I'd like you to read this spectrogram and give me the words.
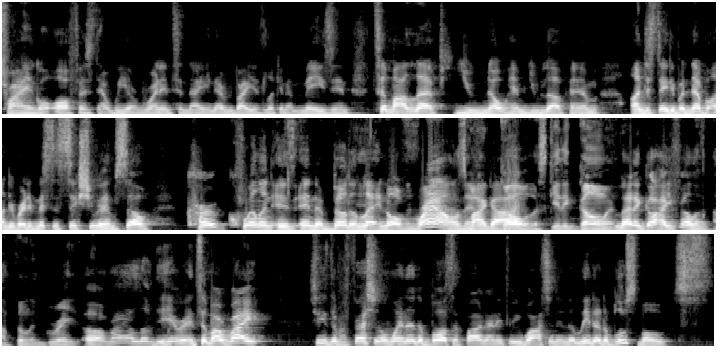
triangle office that we are running tonight, and everybody is looking amazing. To my left, you know him, you love him, understated but never underrated. Mr. Six Shooter himself, Kurt Quillen is in the building, letting off rounds, Let my it guy. Go. Let's get it going. Let it go. How you feeling? I'm feeling great. All right, I love to hear it. And to my right, she's the professional winner, the boss of 593 Washington, the leader of the Blue Smokes,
